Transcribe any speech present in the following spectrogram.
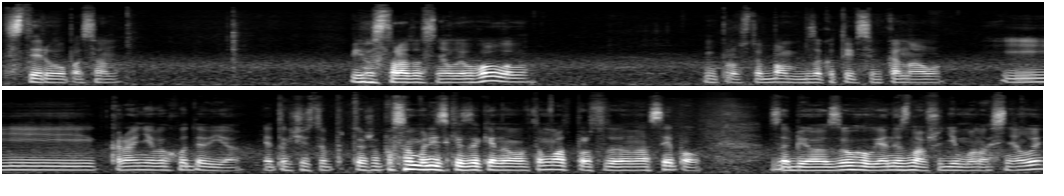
стерео пацан. Його одразу сняли в голову. Він просто бам закотився в канаву. І крайній виходив я. Я так чисто теж по-самоліцьки закинув автомат, просто туди насипав, забігав з угол. Я не знав, що Дімона сняли.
